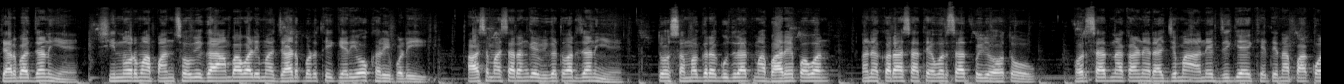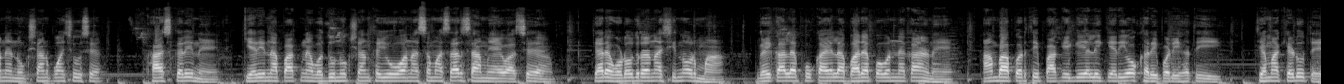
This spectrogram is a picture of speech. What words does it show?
ત્યારબાદ જાણીએ સિન્નોરમાં પાંચસો વીઘા આંબાવાડીમાં ઝાડ પરથી કેરીઓ ખરી પડી. આ સમાચાર અંગે વિગતવાર જાણીએ તો સમગ્ર ગુજરાતમાં ભારે પવન અને કરા સાથે વરસાદ પડ્યો હતો. વરસાદના કારણે રાજ્યમાં અનેક જગ્યાએ ખેતીના પાકોને નુકસાન પહોંચ્યું છે. ખાસ કરીને કેરીના પાકને વધુ નુકસાન થયું હોવાના સમાચાર સામે આવ્યા છે. ત્યારે વડોદરાના સિનોરમાં ગઈકાલે ફૂંકાયેલા ભારે પવનને કારણે આંબા પરથી પાકી ગયેલી કેરીઓ ખરી પડી હતી. જેમાં ખેડૂતે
